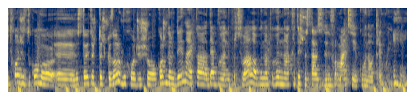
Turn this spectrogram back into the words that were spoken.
відходжу з такого е, з тої точки зору, виходжу, що кожна людина, яка де б вона не працювала, вона повинна критично ставитися до інформації, яку вона отримує. Uh-huh.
